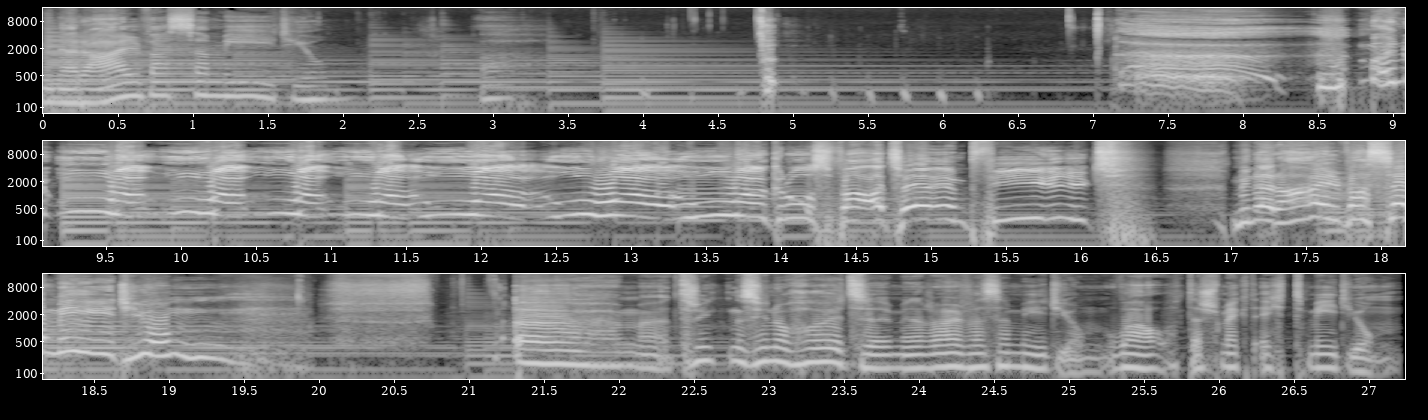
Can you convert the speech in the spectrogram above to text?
Mineralwasser Medium. Mein Ur, Ur, Ur, Ur, Ur, Ur, Urgroßvater empfiehlt Mineralwasser Medium. Trinken Sie noch heute Mineralwasser Medium. Wow, das schmeckt echt Medium.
